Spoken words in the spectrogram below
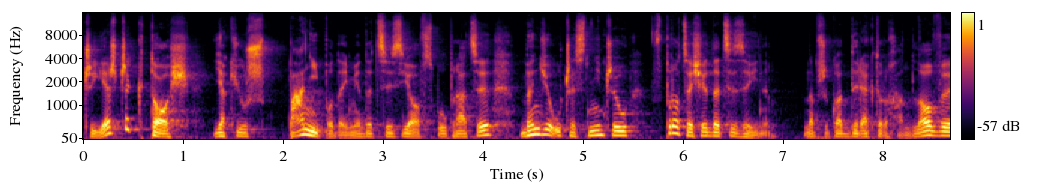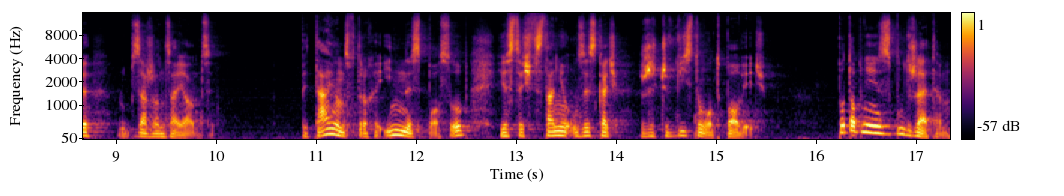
czy jeszcze ktoś, jak już pani podejmie decyzję o współpracy, będzie uczestniczył w procesie decyzyjnym, przykład dyrektor handlowy lub zarządzający. Pytając w trochę inny sposób, jesteś w stanie uzyskać rzeczywistą odpowiedź. Podobnie jest z budżetem.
